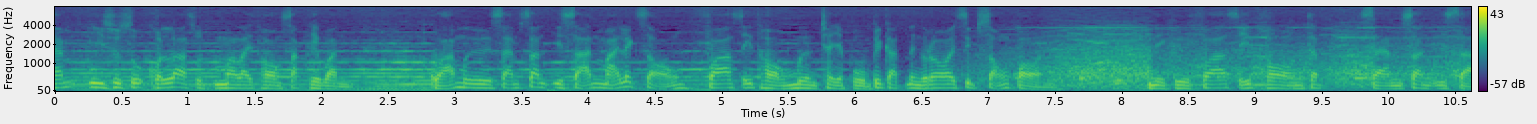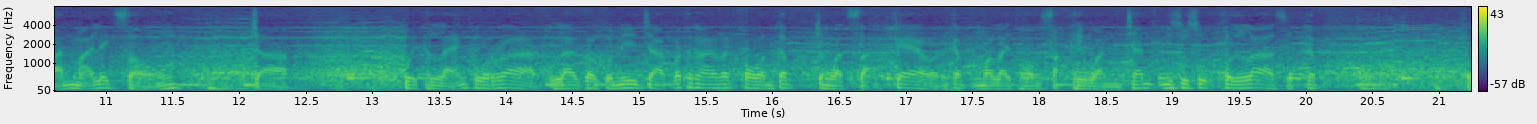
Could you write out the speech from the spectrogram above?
แชมป์อีซูซุคนล่าสุดมาลายทองสักเทวัน ขวามือแซมสันอีสานหมายเลขสองฟ้าสีทองเมืองชัยภูมิพิกัด 112 ปอนด์นี่คือฟ้าสีทองครับแซมสันอีสานหมายเลขสองจากห้วยแถลงโคราช แล้วก็คนนี้จากวัฒนานครครับจังหวัดสระแก้วนะครับมาลายทองสักเทวันแชมป์อีซูซุคนล่าสุดครับไฟ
